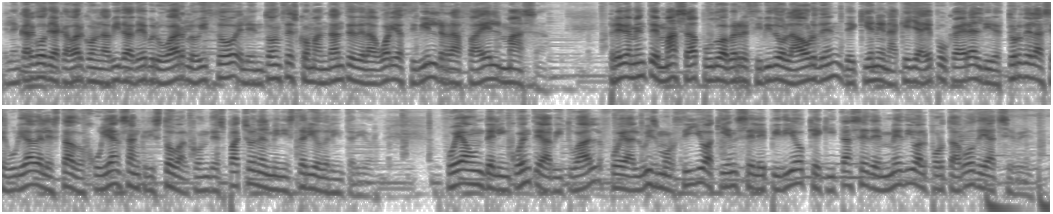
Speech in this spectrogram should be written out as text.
El encargo de acabar con la vida de Bruar lo hizo el entonces comandante de la Guardia Civil, Rafael Massa. Previamente Massa pudo haber recibido la orden de quien en aquella época era el director de la Seguridad del Estado, Julián San Cristóbal, con despacho en el Ministerio del Interior. Fue a un delincuente habitual, fue a Luis Morcillo a quien se le pidió que quitase de en medio al portavoz de HB.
